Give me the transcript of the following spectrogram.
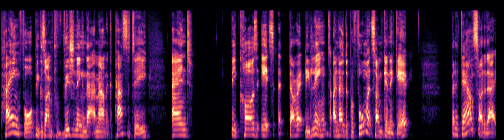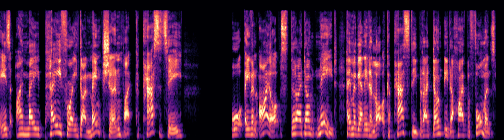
paying for because I'm provisioning that amount of capacity. And because it's directly linked, I know the performance I'm going to get but a downside of that is I may pay for a dimension like capacity or even IOPS that I don't need. Hey, maybe I need a lot of capacity, but I don't need a high performance.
